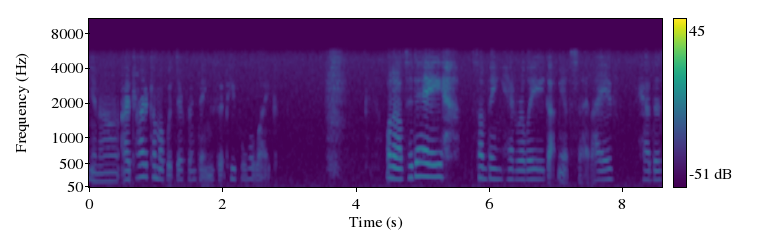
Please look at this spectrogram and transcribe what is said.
you know, I try to come up with different things that people will like. Well, now today, something had really got me upset. I've had this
